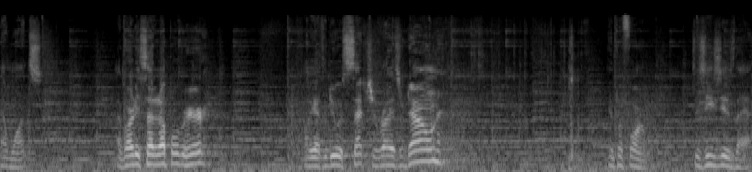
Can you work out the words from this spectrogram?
at once. I've already set it up over here. All you have to do is set your riser down and perform. It's as easy as that.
